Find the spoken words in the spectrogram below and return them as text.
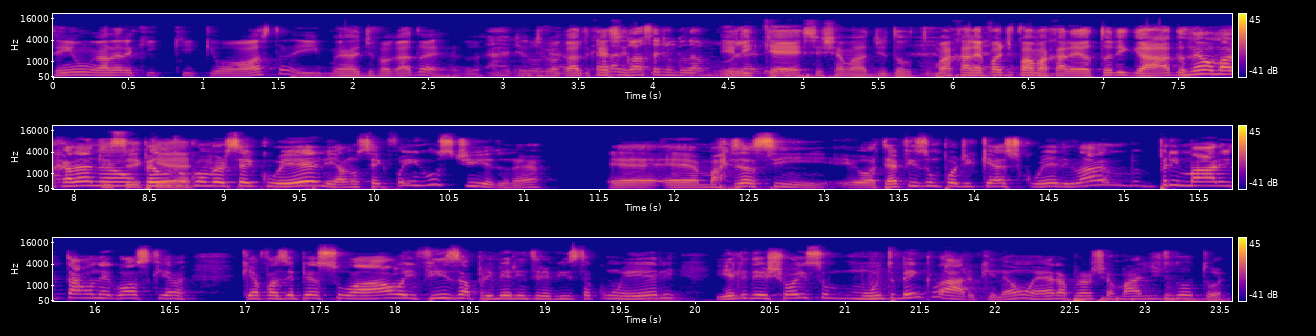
tem uma galera que, que, que gosta e advogado é. Ah, advogado, o quer cara ser, gosta de um glamour Ele ali. quer ser chamado de doutor. Macalé pode ir pra Macalé, eu tô ligado. Não, Macalé não. cê Pelo quer? que eu conversei com ele, a não ser que foi enrustido, né? É, é, mas assim, eu até fiz um podcast com ele lá, primário e tal, um negócio que ia, que ia fazer pessoal, e fiz a primeira entrevista com ele, e ele deixou isso muito bem claro, que não era pra chamar ele de doutor.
